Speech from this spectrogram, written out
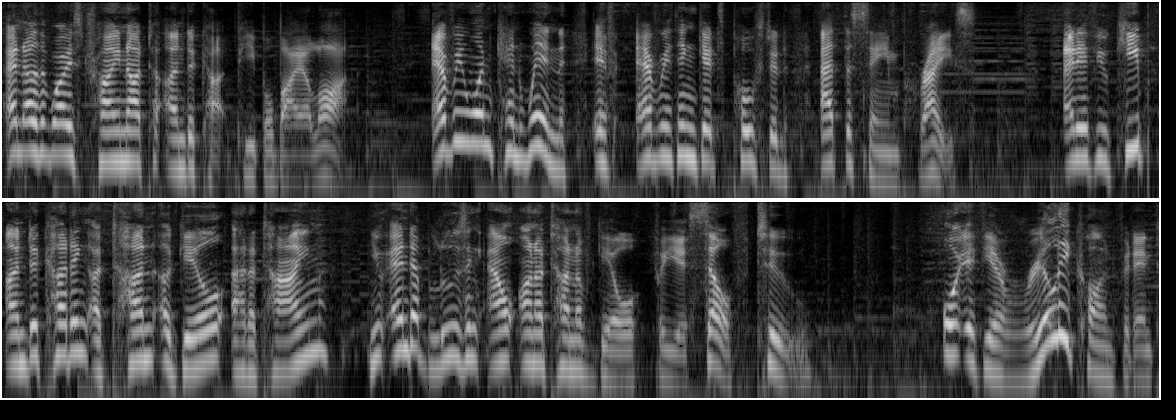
and otherwise try not to undercut people by a lot. Everyone can win if everything gets posted at the same price. And if you keep undercutting a ton of gil at a time, you end up losing out on a ton of gil for yourself too. Or if you're really confident,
